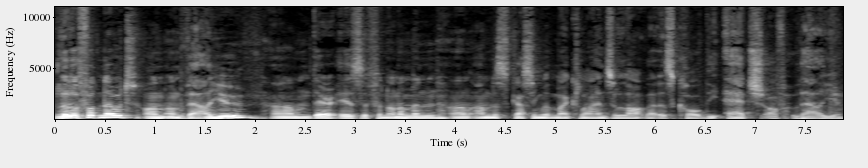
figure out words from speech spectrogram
A little footnote on, on value. Um, there is a phenomenon um, I'm discussing with my clients a lot that is called the edge of value.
